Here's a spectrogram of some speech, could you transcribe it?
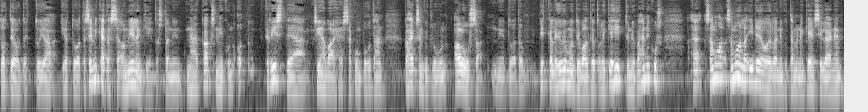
toteutettu. Ja, ja tuota, se, mikä tässä on mielenkiintoista, niin nämä kaksi niin kuin risteää siinä vaiheessa, kun puhutaan 80-luvun alussa, niin tuota, pitkälle hyvinvointivaltiot oli kehittynyt vähän niin kuin samo, samoilla ideoilla niin kuin tämmöinen keinsiläinen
